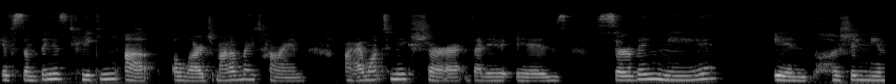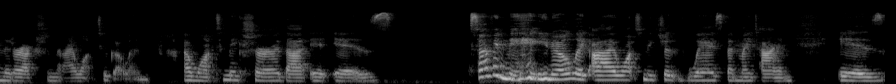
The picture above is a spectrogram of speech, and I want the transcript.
If something is taking up a large amount of my time, I want to make sure that it is serving me in pushing me in the direction that I want to go in. I want to make sure that it is serving me, you know, like I want to make sure that the way I spend my time is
